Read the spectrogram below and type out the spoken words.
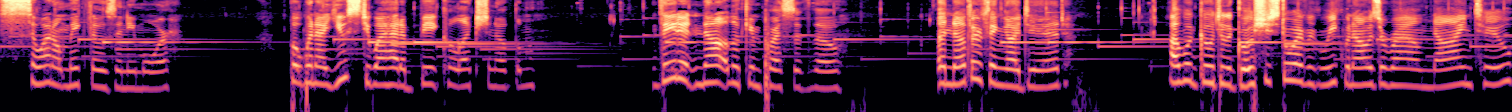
So I don't make those anymore. But when I used to, I had a big collection of them. They did not look impressive, though. Another thing I did, I would go to the grocery store every week when I was around 9, too.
